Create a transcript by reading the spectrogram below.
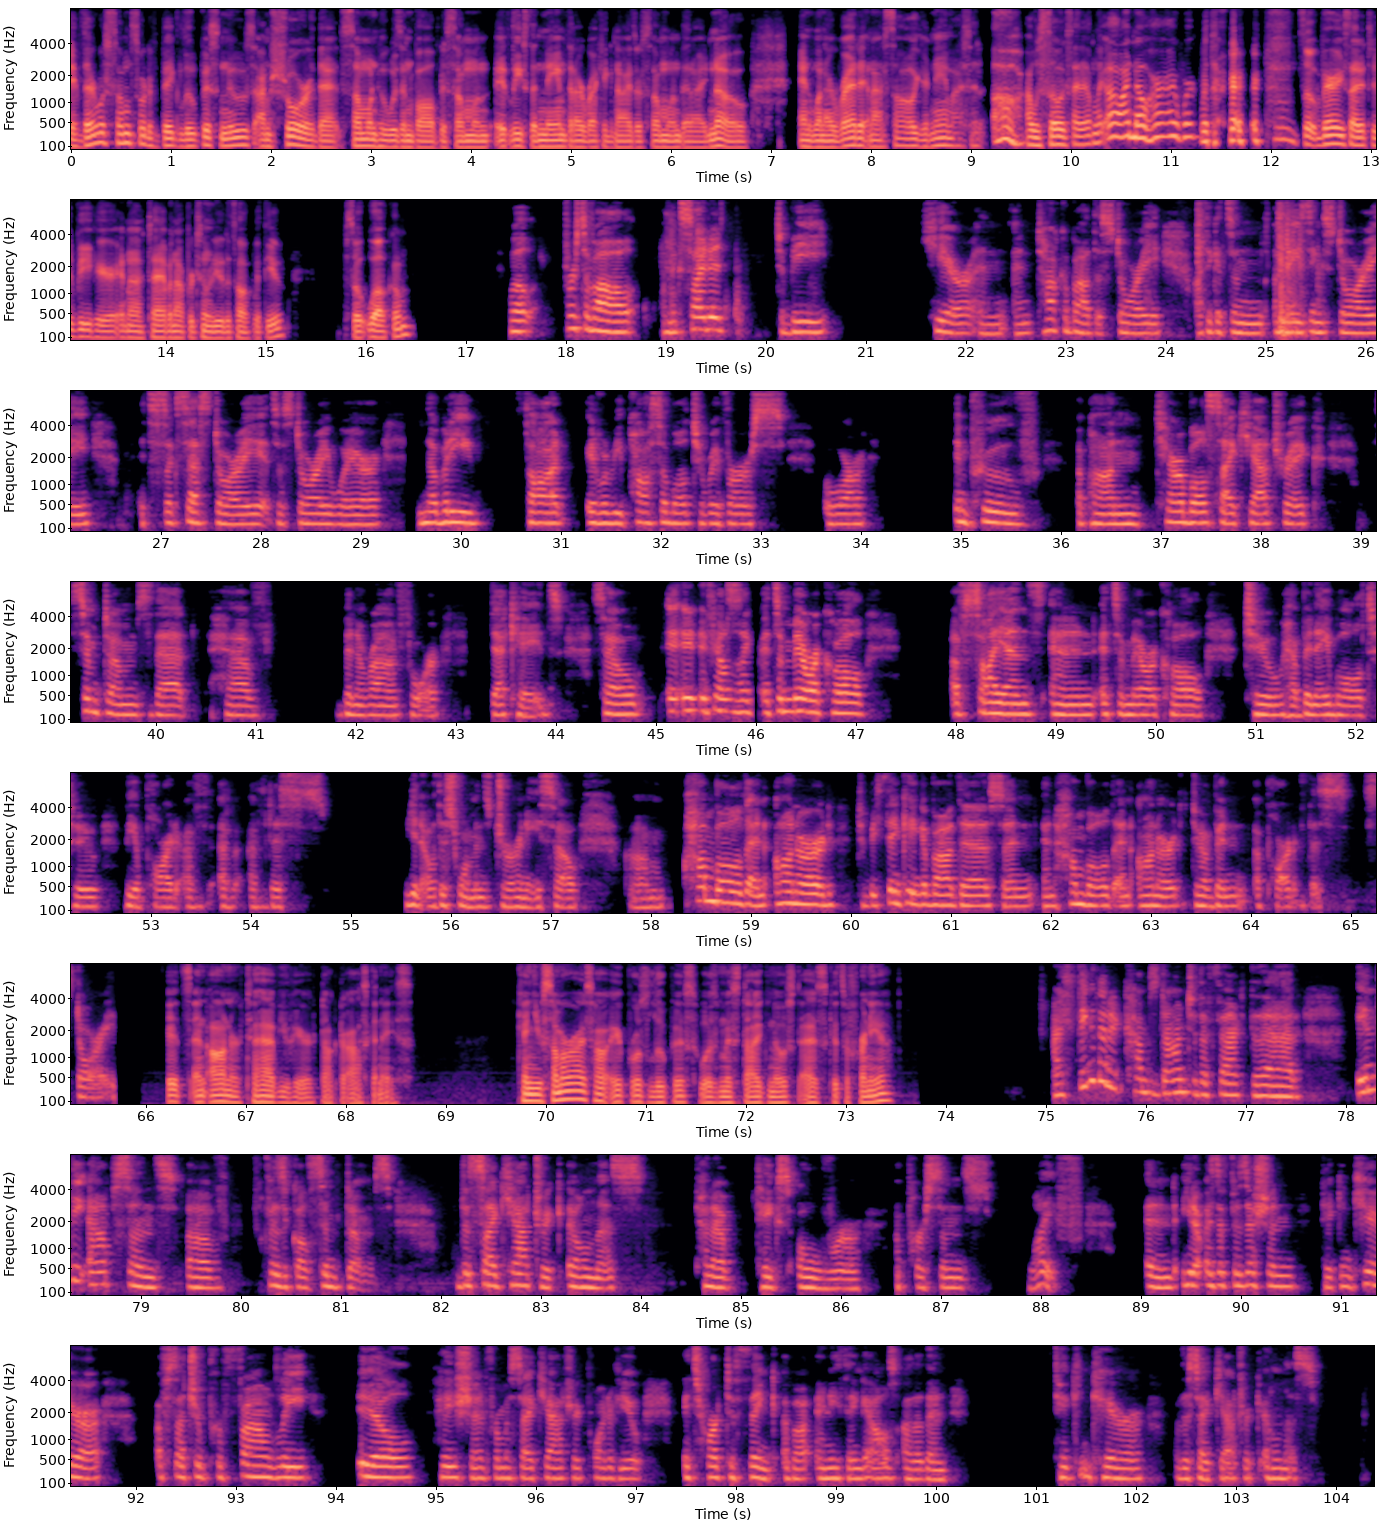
if there was some sort of big lupus news, I'm sure that someone who was involved is someone, at least a name that I recognize or someone that I know. And when I read it and I saw your name, I said, Oh, I was so excited. I'm like, Oh, I know her. I work with her. so very excited to be here and uh, to have an opportunity to talk with you. So welcome. Well, first of all, I'm excited to be here and and talk about the story. I think it's an amazing story. It's a success story. It's a story where nobody thought it would be possible to reverse or improve upon terrible psychiatric symptoms that have been around for decades. So it, it feels like it's a miracle of science and it's a miracle to have been able to be a part of, of, of this you know this woman's journey. So um, humbled and honored to be thinking about this and and humbled and honored to have been a part of this story. It's an honor to have you here dr askanase can you summarize how april's lupus was misdiagnosed as schizophrenia? I think that it comes down to the fact that in the absence of physical symptoms, the psychiatric illness kind of takes over a person's life. And, you know, as a physician taking care of such a profoundly ill patient from a psychiatric point of view, it's hard to think about anything else other than taking care of the psychiatric illness.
